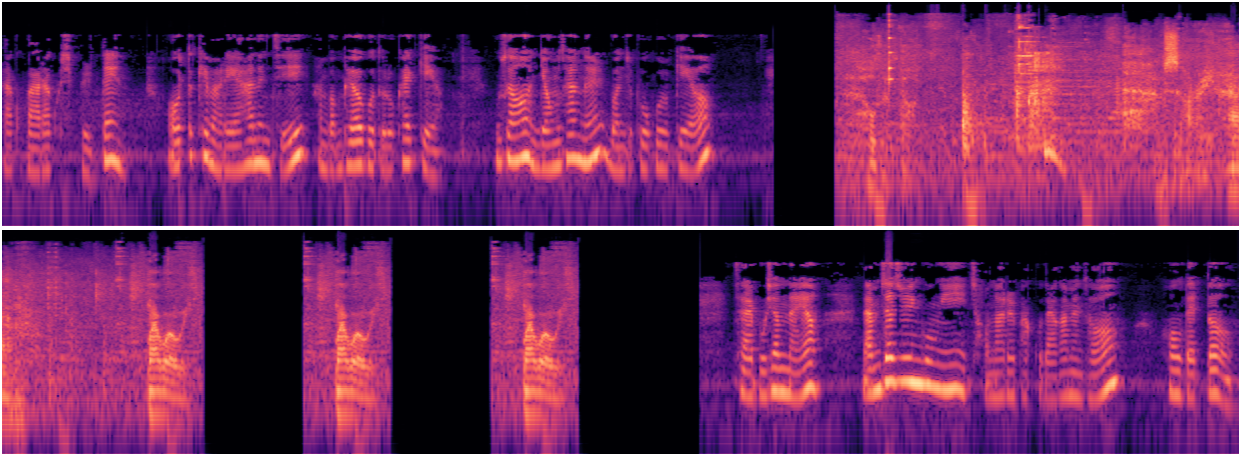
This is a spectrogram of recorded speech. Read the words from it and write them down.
라고 말하고 싶을 땐 어떻게 말해야 하는지 한번 배워보도록 할게요. 우선 영상을 먼저 보고 올게요. Hold up, though. I'm sorry. Um, where were we? Where were we? Where were we? 잘 보셨나요? 남자 주인공이 전화를 받고 나가면서 hold that though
